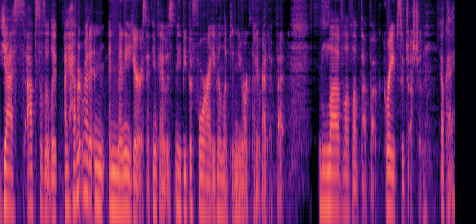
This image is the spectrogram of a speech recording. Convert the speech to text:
Yes, absolutely. I haven't read it in, in many years. I think I was maybe before I even lived in New York that I read it, but love, love, love that book. Great suggestion. Okay.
